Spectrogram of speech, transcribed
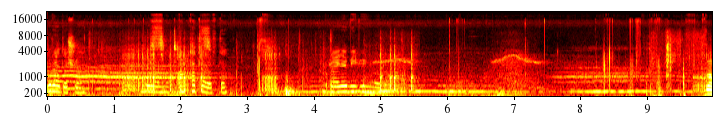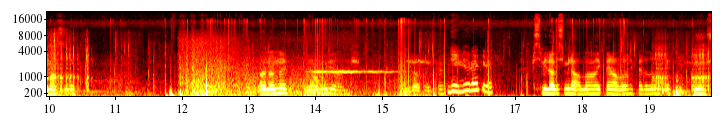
Burada şu an. Buranın arka tarafta. Burayla bir bilmiyorum. Zamansızım. Ananı. Yağmur yağmış. Geliyor hadi bak. Bismillah bismillah Allahu ekber Allahu ekber Allahu ekber. Yunus.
